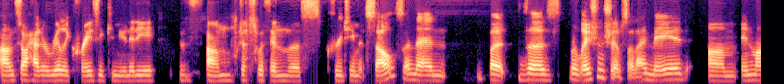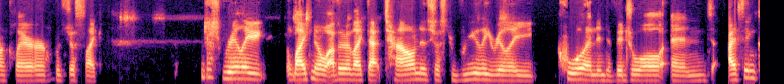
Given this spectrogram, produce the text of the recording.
Um, so i had a really crazy community um, just within this crew team itself. And then but the relationships that i made um, in montclair was just like just really like no other. Like that town is just really really cool and individual. And i think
